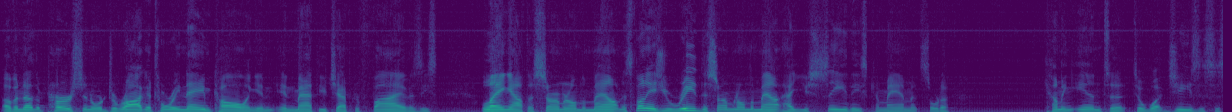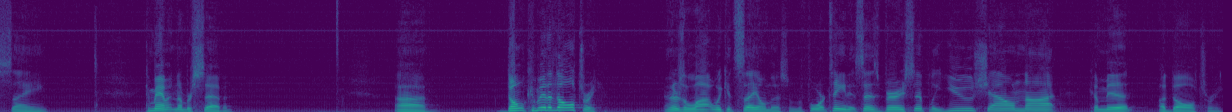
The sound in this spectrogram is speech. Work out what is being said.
of another person or derogatory name calling in, in Matthew chapter 5 as he's laying out the Sermon on the Mount. And it's funny as you read the Sermon on the Mount how you see these commandments sort of coming into to what Jesus is saying. Commandment number seven. Uh, don't commit adultery. And there's a lot we could say on this one. But 14, it says very simply, You shall not commit adultery.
